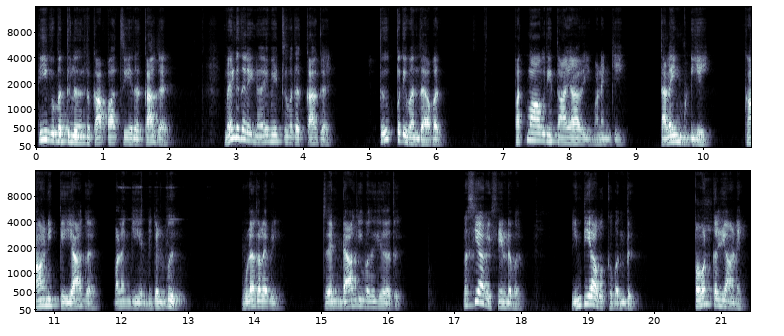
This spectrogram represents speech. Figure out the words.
தீ விபத்திலிருந்து காப்பாற்றியதற்காக வேண்டுதலை நிறைவேற்றுவதற்காக திருப்பதி வந்த அவர் பத்மாவதி தாயாரை வணங்கி தலைமுடியை காணிக்கையாக வழங்கிய நிகழ்வு உலகளவில் ட்ரெண்டாகி வருகிறது. ரஷ்யாவை சேர்ந்தவர் இந்தியாவுக்கு வந்து பவன் கல்யாணை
